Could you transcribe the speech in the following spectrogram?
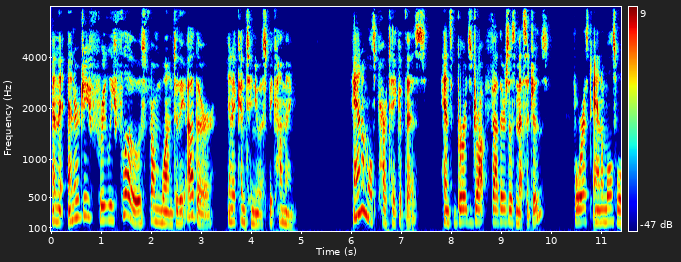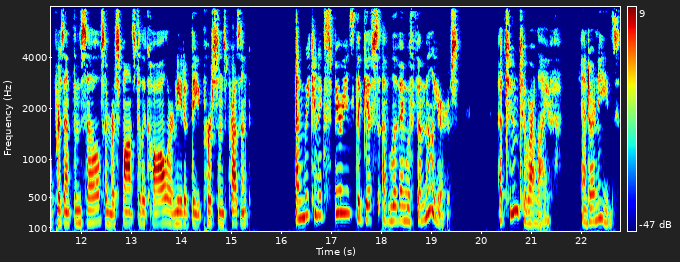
and the energy freely flows from one to the other in a continuous becoming. Animals partake of this, hence, birds drop feathers as messages. Forest animals will present themselves in response to the call or need of the persons present and we can experience the gifts of living with familiars, attuned to our life and our needs.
